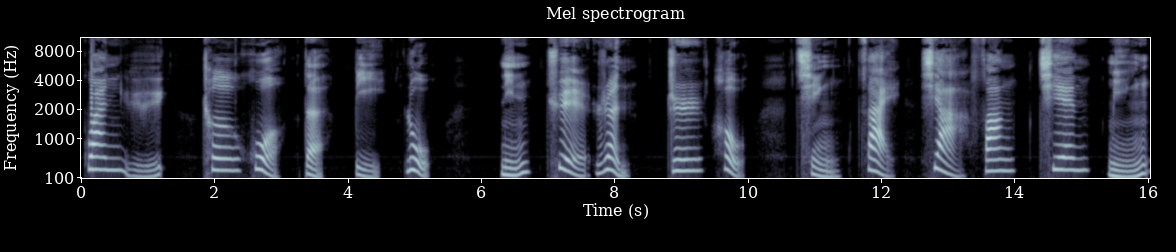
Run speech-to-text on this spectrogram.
关于车祸的笔录。您确认之后，请在下方签名。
